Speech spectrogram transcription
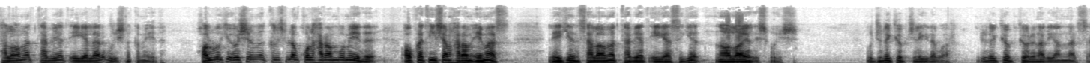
Salomat tabiat egalari bu ishni qilmaydi. Holbuki o'shini qilish bilan qo'l harom bo'lmaydi. Ovqat yeyish ham harom emas. Lekin salomat tabiat egasiga noloyiq ish bu ish. Bu juda ko'pchilikda bor. Juda ko'p ko'rinadigan narsa.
